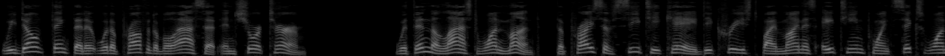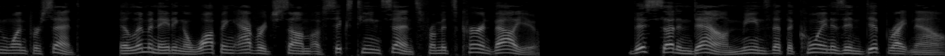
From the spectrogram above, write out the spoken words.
we don't think that it would a profitable asset in short term. Within the last one month, the price of CTK decreased by minus 18.611%, eliminating a whopping average sum of 16 cents from its current value. This sudden down means that the coin is in dip right now,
